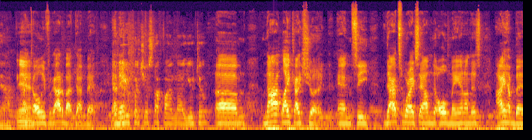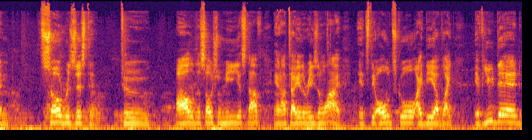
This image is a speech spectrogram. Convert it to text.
Yeah. Yeah. I totally forgot about that bit. Now, And do you put your stuff on uh, YouTube? um, not like I should. And see, that's where I say I'm the old man on this. I have been so resistant to all of the social media stuff, and I'll tell you the reason why. It's the old school idea of like, if you did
